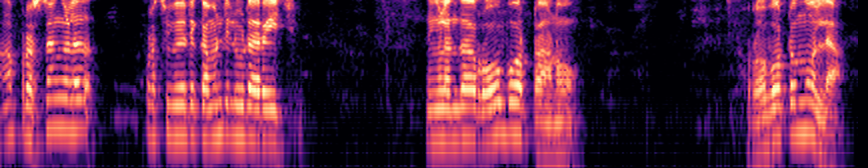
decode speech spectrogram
ആ പ്രശ്നങ്ങൾ കുറച്ച് പേര് കമന്റിലൂടെ അറിയിച്ചു. നിങ്ങളെന്താ റോബോട്ടാണോ റോബോട്ടൊന്നുമല്ല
